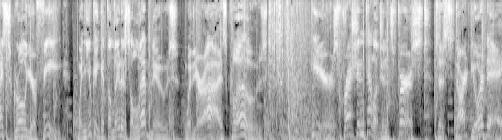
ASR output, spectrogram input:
Why scroll your feed when you can get the latest celeb news with your eyes closed? Here's fresh intelligence first to start your day.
